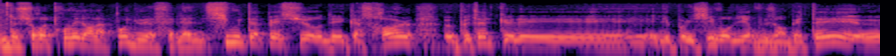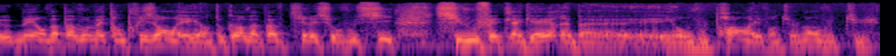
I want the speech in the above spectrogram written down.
de se retrouver dans la peau du FLN. Si vous tapez sur des casseroles, euh, peut-être que les, les, policiers vont venir vous embêter, euh, mais on va pas vous mettre en prison et en tout cas on va pas tirer sur vous si si vous faites la guerre et ben et on vous prend et éventuellement on vous tue.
